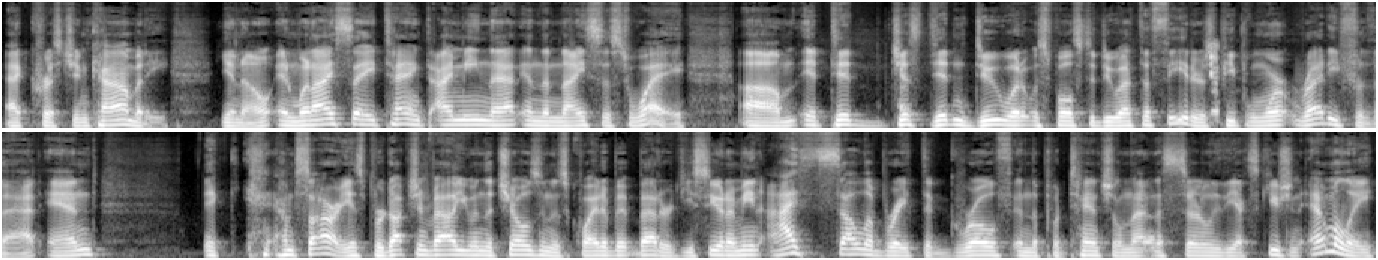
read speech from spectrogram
at Christian comedy. You know, and when I say tanked, I mean that in the nicest way. Um, it did just didn't do what it was supposed to do at the theaters. People weren't ready for that, and it, I'm sorry, his production value in The Chosen is quite a bit better. Do you see what I mean? I celebrate the growth and the potential, not necessarily the execution. Emilee,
